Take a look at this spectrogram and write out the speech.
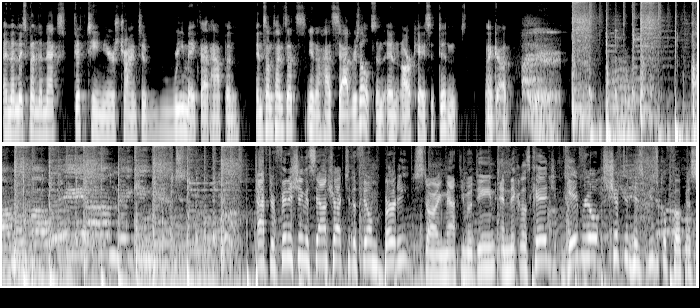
And then they spend the next 15 years trying to remake that happen. And sometimes that's you know has sad results. And, and in our case it didn't. Thank god. Hi there. After finishing the soundtrack to the film Birdy, starring Matthew Modine and Nicolas Cage, Gabriel shifted his musical focus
